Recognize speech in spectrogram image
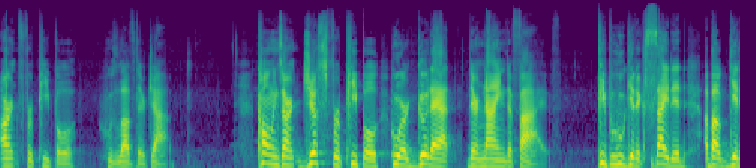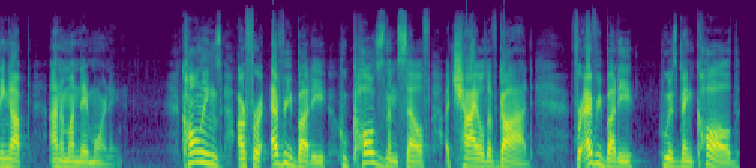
aren't for people who love their job. Callings aren't just for people who are good at their nine to five, people who get excited about getting up on a Monday morning. Callings are for everybody who calls themselves a child of God, for everybody who has been called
